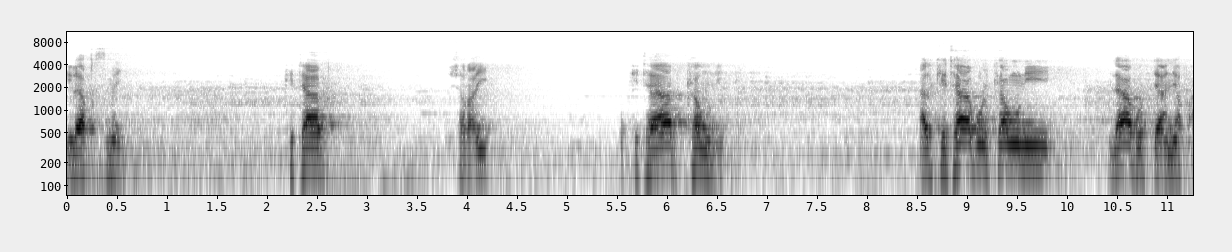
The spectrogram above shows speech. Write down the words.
إلى قسمين كتاب شرعي وكتاب كوني. الكتاب الكوني لا بد أن يقع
